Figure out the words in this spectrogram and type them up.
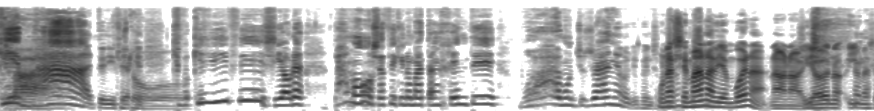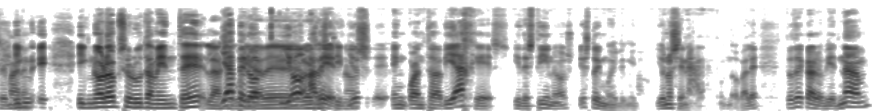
¿Qué Ah, va? Te dices, esto- ¿qué, qué dices? Y ahora, vamos, hace que no matan gente. ¡Buah! Muchos años. ¿Una "No". semana bien buena? No, no, Sí, yo no, una semana. ign- ignoro absolutamente la Ya, pero seguridad de yo, los a ver, destinos. yo, eh, en cuanto a viajes y destinos, yo estoy muy limitado. Yo no sé nada ¿vale? Entonces, claro, Vietnam,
